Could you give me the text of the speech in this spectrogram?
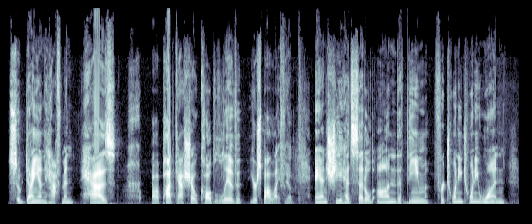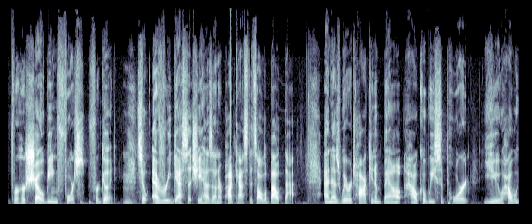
So Diane Halfman has a podcast show called Live Your Spa Life. Yep. And she had settled on the theme for 2021 for her show being Force for Good. Mm. So every guest that she has on her podcast, it's all about that. And as we were talking about how could we support you, how we,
